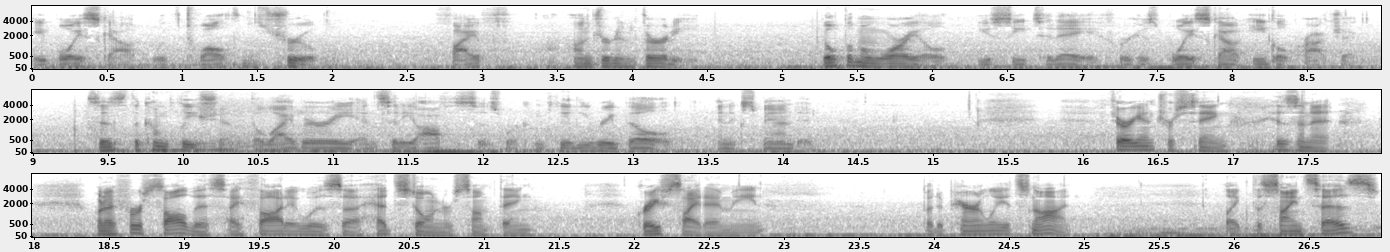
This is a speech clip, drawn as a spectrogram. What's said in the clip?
a Boy Scout with Tualatin's troop, 530, built the memorial you see today for his Boy Scout Eagle project. Since the completion, the library and city offices were completely rebuilt and expanded. Very interesting, isn't it? When I first saw this, I thought it was a headstone or something. Gravesite, I mean. But apparently it's not. Like the sign says,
